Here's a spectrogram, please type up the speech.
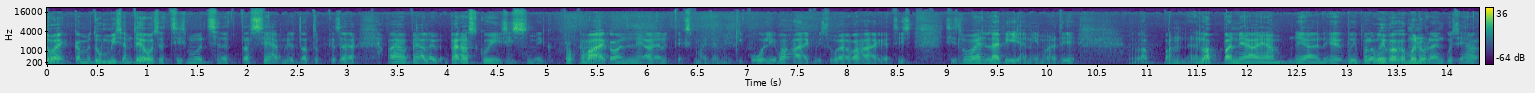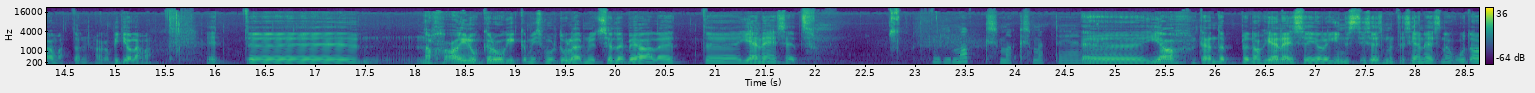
toekam ja tummisem teos, et siis ma mõtlesin, et las jääb nüüd natukese aja peale, pärast kui siis rohkem aega on ja, ja näiteks ma ei tea, mingi koolivaheaeg või suvevaheaeg, et siis, siis loen läbi ja niimoodi lappan, lappan ja, ja, ja, ja võib-olla, võib-olla ka mõnulen, kui see hea raamat on, aga pidi olema. et äh, noh, ainuke loogika, mis mul tuleb nüüd selle peale, et äh, jänesed mingi maks maksmata jäänud? Äh, jah, tähendab noh, jänes ei ole kindlasti ses mõttes jänes, nagu ta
